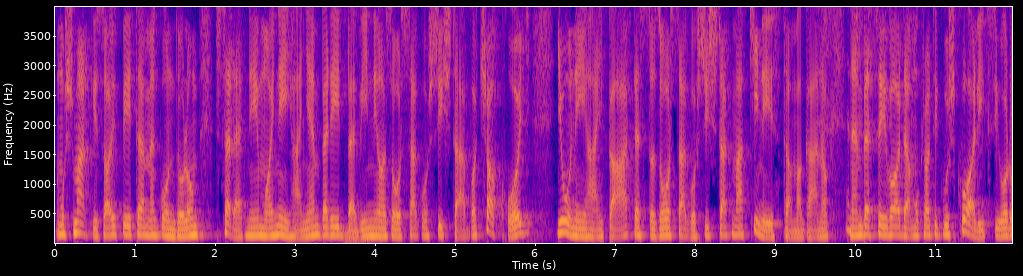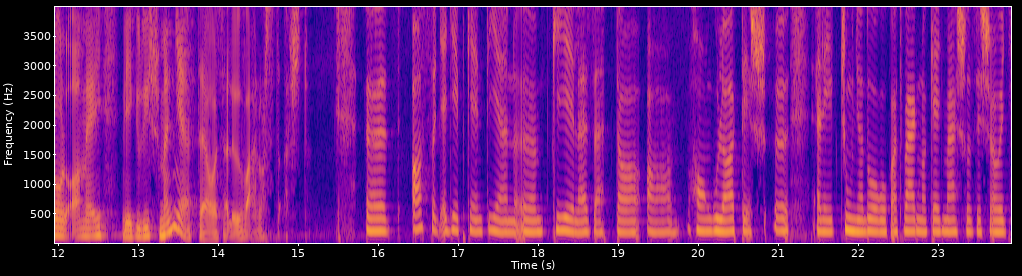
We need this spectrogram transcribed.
Na most Márkizaj Péter Meg gondolom szeretné majd néhány emberét bevinni az országos listába, csak hogy jó néhány párt ezt az országos listát már kinézte magának. Ez Nem beszélve a demokratikus koalícióról, amely végül is megnyerte az előválasztást. Az, hogy egyébként ilyen kiélezett a, a hangulat, és elég csúnya dolgokat vágnak egymáshoz, és ahogy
